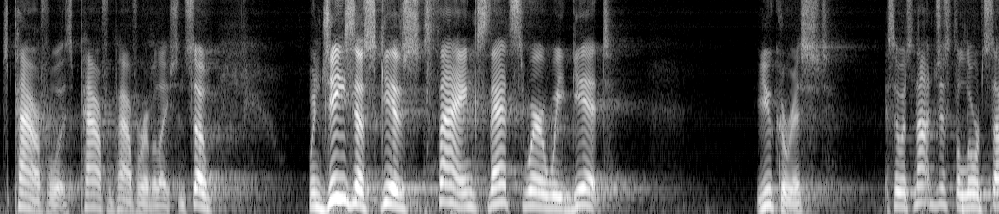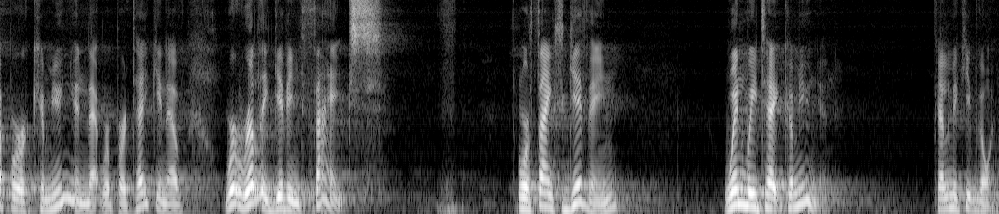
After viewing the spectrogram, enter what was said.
It's powerful. It's powerful, powerful revelation. So, when Jesus gives thanks, that's where we get Eucharist. So, it's not just the Lord's Supper or communion that we're partaking of, we're really giving thanks or thanksgiving when we take communion. Okay, let me keep going.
